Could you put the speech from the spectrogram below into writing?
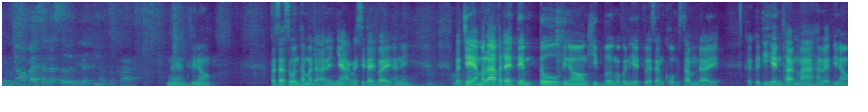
ยุ่งย่อใบสรรเสริญนี่แหละพี่น้องเจ้าค่ะแน่นพี่น้องประชาชนธรรมดาเนี่ยยากเลยสิได้ใบอันนี้บัจเจอมาลาพอได้เต็มตู้พี่น้องคิดเบิ่งว่าเพิ่นเฮ็ดเพื่อสังคมซำใด ก็คือที่เห็นผ่านมาหั่นแหละพี่น้อง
